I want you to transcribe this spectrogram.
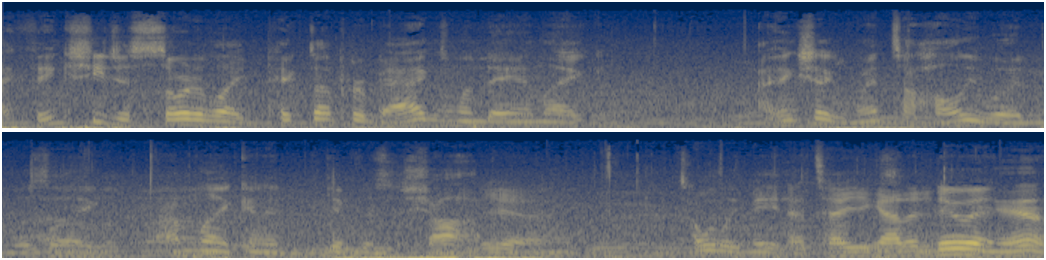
I think she just sort of like picked up her bags one day and like, I think she like went to Hollywood and was like, I'm like gonna give this a shot. Yeah. Totally made it. That's how you gotta do it. Yeah.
